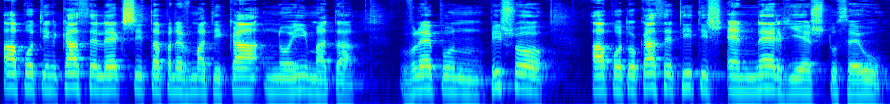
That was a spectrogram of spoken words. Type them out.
από την κάθε λέξη τα πνευματικά νοήματα. Βλέπουν πίσω από το κάθε τι τις ενέργειες του Θεού,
